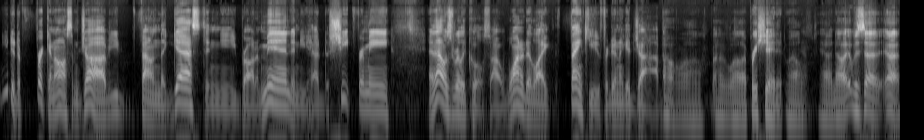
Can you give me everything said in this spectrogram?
you did a freaking awesome job. You found the guest, and you brought him in, and you had the sheet for me, and that was really cool. So I wanted to like thank you for doing a good job. Oh well, uh, well, I appreciate it. Well, yeah, no, it was, uh, uh,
